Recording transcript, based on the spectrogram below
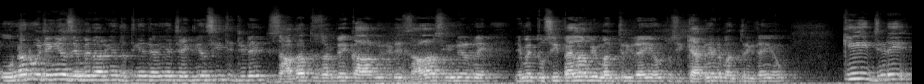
ਉਹਨਾਂ ਨੂੰ ਅਜਿਹੀਆਂ ਜ਼ਿੰਮੇਵਾਰੀਆਂ ਦਿੱਤੀਆਂ ਜਾਣੀਆਂ ਚਾਹੀਦੀਆਂ ਸੀ? ਤੇ ਜਿਹੜੇ ਜ਼ਿਆਦਾ ਤਜਰਬੇਕਾਰ ਨੇ ਜਿਹੜੇ ਜ਼ਿਆਦਾ ਸੀਨੀਅਰ ਨੇ ਜਿਵੇਂ ਤੁਸੀਂ ਪਹਿਲਾਂ ਵੀ ਮੰਤਰੀ ਰਹੇ ਹੋ ਤੁਸੀਂ ਕੈਬਨਿਟ ਮੰਤਰੀ ਰਹੇ ਹੋ ਕਿ ਜਿਹੜੇ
